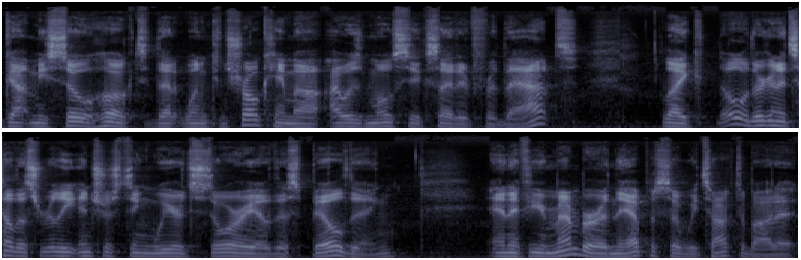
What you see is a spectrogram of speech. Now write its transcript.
got me so hooked that when Control came out, I was mostly excited for that. Like, oh, they're going to tell this really interesting, weird story of this building. And if you remember in the episode we talked about it,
